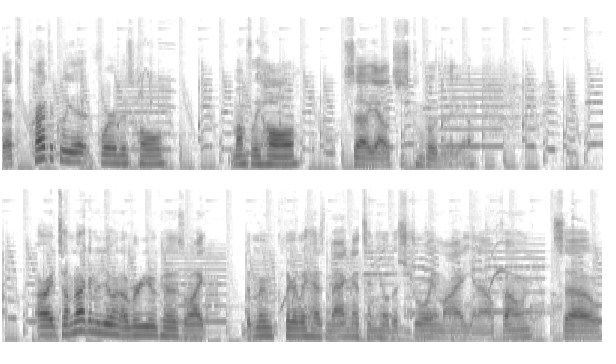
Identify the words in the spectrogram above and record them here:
that's practically it for this whole monthly haul. So yeah, let's just conclude the video. Alright, so I'm not going to do an overview because, like, the moon clearly has magnets and he'll destroy my, you know, phone. So,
